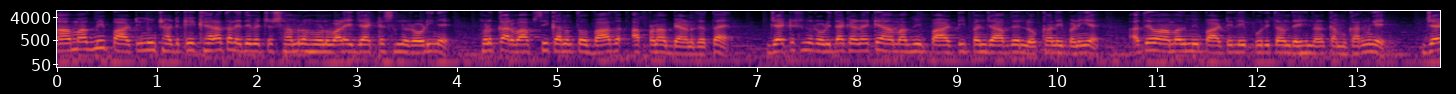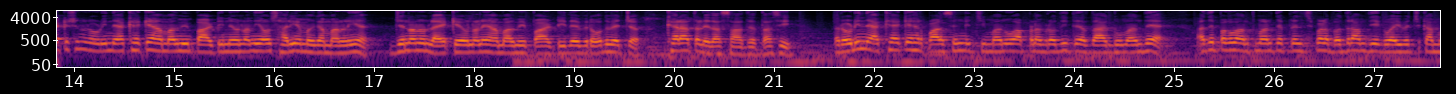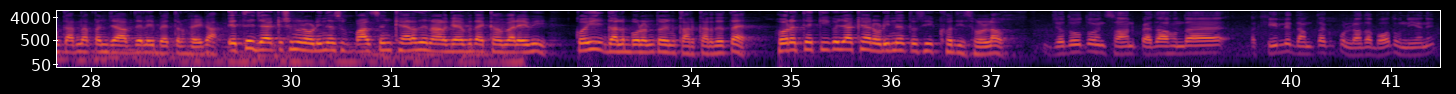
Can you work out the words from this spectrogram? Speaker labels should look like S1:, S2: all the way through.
S1: Aam Aadmi party ਨੂੰ ਛੱਡ ਕੇ ਖਹਿਰਾ ਧਲੇ ਦੇ ਵਿੱਚ ਸ਼ਾਮਲ ਹੋਣ ਵਾਲੇ ਜੈਕਿਸ਼ਨ ਰੋੜੀ ਨੇ ਹੁਣ ਘਰ ਵਾਪਸੀ ਕਰਨ ਤੋਂ ਬਾਅਦ ਆਪਣਾ ਬਿਆਨ ਦਿੱਤਾ ਹੈ। ਜੈਕਿਸ਼ਨ ਰੋੜੀ ਦਾ ਕਹਿਣਾ ਹੈ ਕਿ ਆਮ ਆਦਮੀ ਪਾਰਟੀ ਪੰਜਾਬ ਦੇ ਲੋਕਾਂ ਲਈ ਬਣੀ ਹੈ ਅਤੇ ਉਹ ਆਮ ਆਦਮੀ ਪਾਰਟੀ ਲਈ ਪੂਰੀ ਤਨਦੇਹੀ ਨਾਲ ਕੰਮ ਕਰਨਗੇ। ਜੈਕਿਸ਼ਨ ਰੋੜੀ ਨੇ ਆਖਿਆ ਕਿ ਆਮ ਆਦਮੀ ਪਾਰਟੀ ਨੇ ਉਹਨਾਂ ਦੀਆਂ ਉਹ ਸਾਰੀਆਂ ਮੰਗਾਂ ਮੰਨ ਲਈਆਂ, ਜਿਨ੍ਹਾਂ ਨੂੰ ਲੈ ਕੇ ਉਹਨਾਂ ਨੇ ਆਮ ਆਦਮੀ ਪਾਰਟੀ ਦੇ ਵਿਰੋਧ ਵਿੱਚ ਖਹਿਰਾ ਧਲੇ ਦਾ ਸਾਥ ਦਿੱਤਾ ਸੀ। ਰੋੜੀ ਨੇ ਆਖਿਆ ਕਿ ਹਰਪਾਲ ਸਿੰਘ ਚੀਮਾ ਨੂੰ ਆਪਣਾ ਵਿਰੋਧੀ ਧਿਰ ਦਾ ਆਗੂ ਮੰਨਦੇ ਹੈ ਅਤੇ ਭਗਵੰਤ ਮਾਨ ਤੇ ਪ੍ਰਿੰਸੀਪਲ ਬਦਰਾਮ ਦੀ ਅਗਵਾਈ ਵਿੱਚ ਕੰਮ ਕਰਨਾ ਪੰਜਾਬ ਦੇ ਲਈ ਬਿਹਤਰ ਹੋਏਗਾ। ਇੱਥੇ ਜੈ ਕਿਸ਼ਨ ਰੋੜੀ ਨੇ ਸੁਖਪਾਲ ਸਿੰਘ ਖਹਿਰਾ ਦੇ ਨਾਲ ਗਏ ਵਿਧਾਇਕਾਂ ਬਾਰੇ ਵੀ ਕੋਈ ਗੱਲ ਬੋਲਣ ਤੋਂ ਇਨਕਾਰ ਕਰ ਦਿੱਤਾ ਹੈ। ਹੋਰ ਇੱਥੇ ਕੀ ਕੁਝ ਆਖਿਆ ਰੋੜੀ ਨੇ, ਤੁਸੀਂ ਖੁਦ ਹੀ ਸੁਣ ਲਓ।
S2: ਜਦੋਂ ਤੋਂ ਇਨਸਾਨ ਪੈਦਾ ਹੁੰਦਾ ਹੈ, ਅਖੀਰਲੇ ਦਮ ਤੱਕ ਭੁੱਲਾਂ ਤਾਂ ਬਹੁਤ ਹੁੰਦੀਆਂ ਨੇ,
